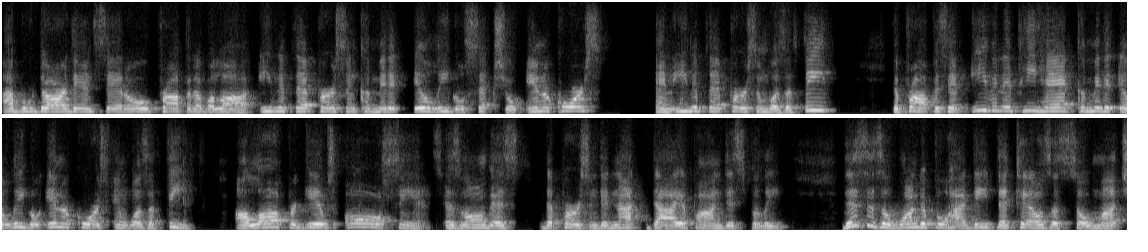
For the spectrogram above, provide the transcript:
Abu Dar then said, O Prophet of Allah, even if that person committed illegal sexual intercourse, and even if that person was a thief, the Prophet said, even if he had committed illegal intercourse and was a thief, Allah forgives all sins as long as the person did not die upon disbelief. This is a wonderful hadith that tells us so much.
